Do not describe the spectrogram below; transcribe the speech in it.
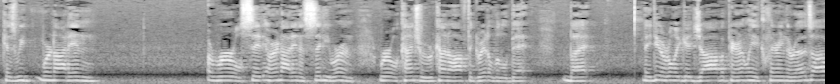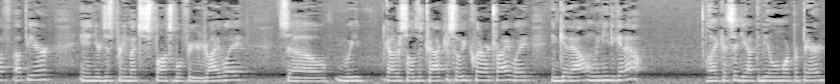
because we we're not in a rural city We're not in a city. We're in rural country. We're kind of off the grid a little bit, but they do a really good job apparently of clearing the roads off up here, and you're just pretty much responsible for your driveway. So we got ourselves a tractor so we clear our driveway and get out when we need to get out. Like I said, you have to be a little more prepared.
